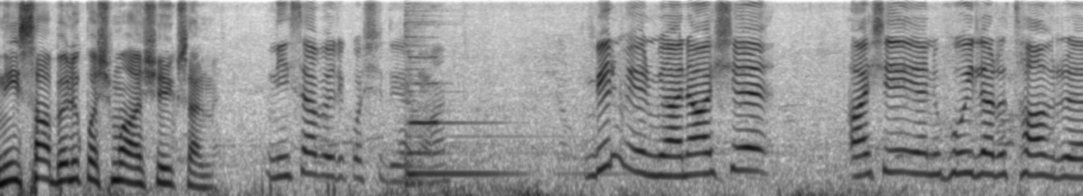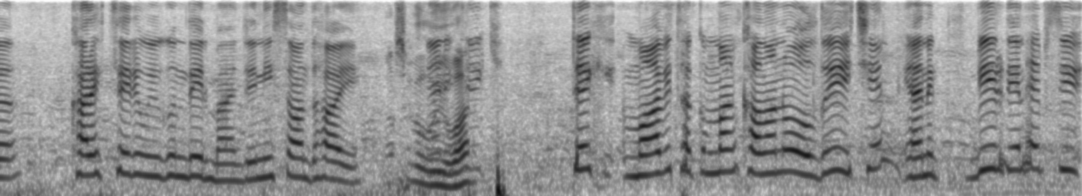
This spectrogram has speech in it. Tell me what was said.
Nisa Bölükbaşı mı Ayşe Yüksel mi? Nisa Bölükbaşı diyorum ben. Bilmiyorum yani Ayşe Ayşe'ye yani huyları, tavrı, karakteri uygun değil bence. Nisa daha iyi. Nasıl bir huyu var? Tek, tek mavi takımdan kalanı olduğu için yani bildiğin hepsi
